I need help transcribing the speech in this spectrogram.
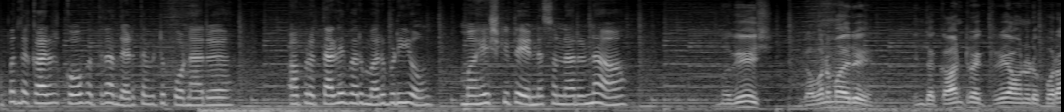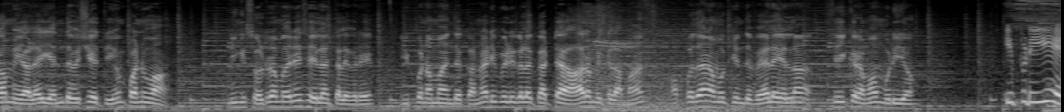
ஒப்பந்தக்காரர் கோபத்துல அந்த இடத்த விட்டு போனாரு. அப்புறம் தலைவர் மறுபடியும் மகேஷ் கிட்ட என்ன சொன்னாருன்னா மகேஷ் கவனமா இரு. இந்த கான்ட்ராக்டரே அவனோட பொறாமையால எந்த விஷயத்தையும் பண்ணுவான். நீங்கள் சொல்கிற மாதிரியே செய்யலாம் தலைவர். இப்போ நம்ம இந்த கண்ணாடி வீடுகளை கட்ட ஆரம்பிக்கலாமா? அப்போ தான் நமக்கு இந்த வேலையெல்லாம் சீக்கிரமாக முடியும். இப்படியே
